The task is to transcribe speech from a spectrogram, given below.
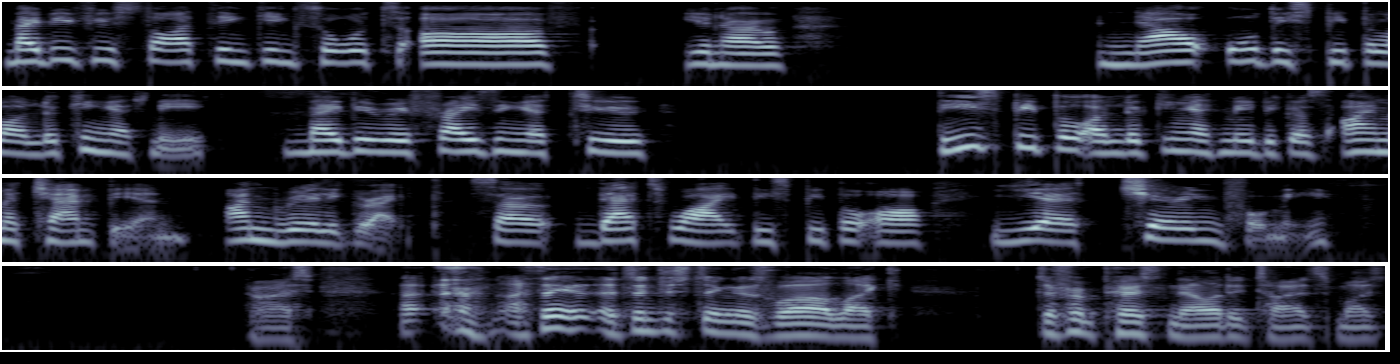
maybe if you start thinking thoughts of you know, now all these people are looking at me. Maybe rephrasing it to, these people are looking at me because I'm a champion. I'm really great. So that's why these people are, yeah, cheering for me. Nice. I think it's interesting as well. Like different personality types might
